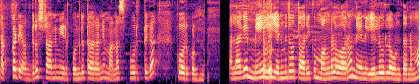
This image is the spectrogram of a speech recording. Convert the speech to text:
చక్కటి అదృష్టాన్ని మీరు పొందుతారని మనస్ఫూర్తిగా కోరుకుంటున్నాను అలాగే మే ఎనిమిదవ తారీఖు మంగళవారం నేను ఏలూరులో ఉంటానమ్మా.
